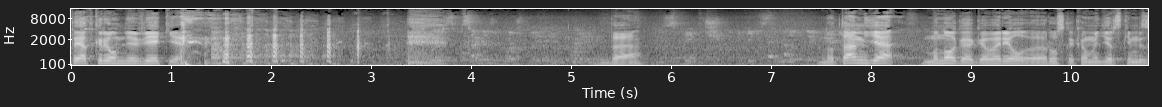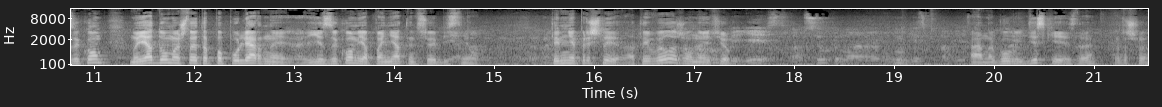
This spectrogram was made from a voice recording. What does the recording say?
Ты открыл мне веки. Да. Но там я, много говорил э, русско-командирским языком, но я думаю, что это популярный языком, я понятно все объяснил. Ты мне пришли, а ты выложил на YouTube? Есть, там ссылка на Google Диск. там есть. А, на Google диске есть, да? Хорошо.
